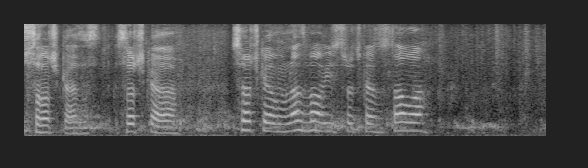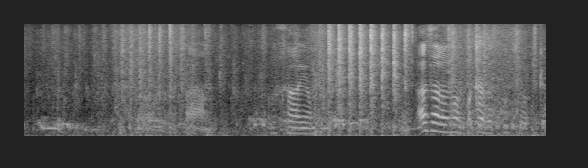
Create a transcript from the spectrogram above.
Sroczka, sroczka, sroczkę nazwał i sroczka została. Tam, ruchają. A zaraz wam pokażę tą sroczkę.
